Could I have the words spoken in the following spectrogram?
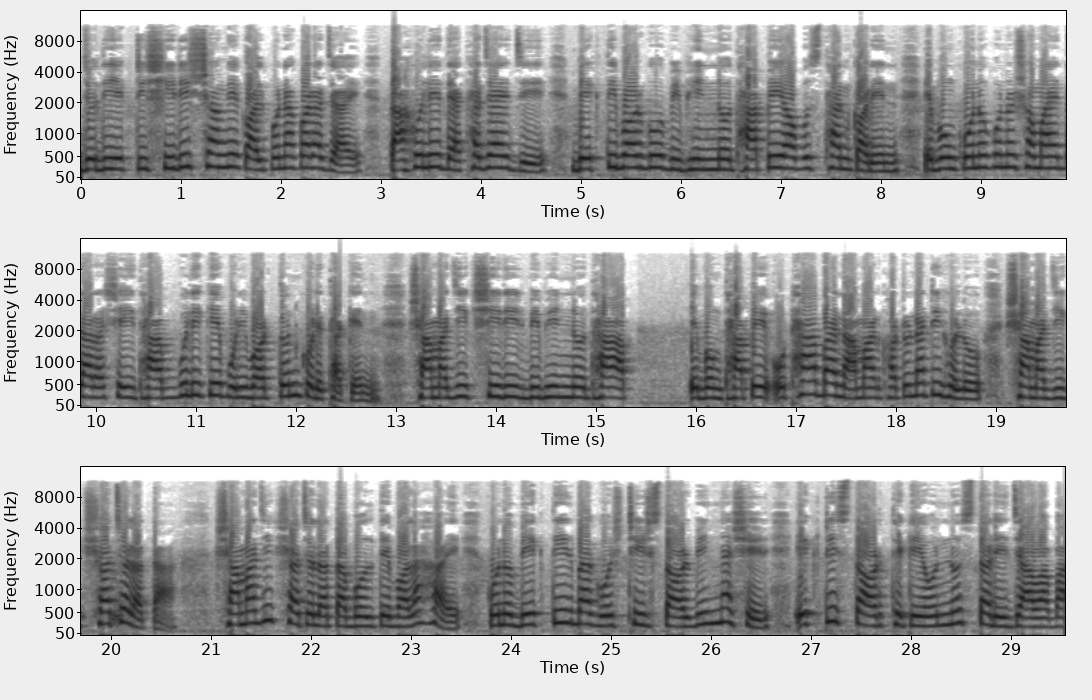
যদি একটি সিঁড়ির সঙ্গে কল্পনা করা যায়, তাহলে দেখা যায় যে ব্যক্তিবর্গ বিভিন্ন ধাপে অবস্থান করেন এবং কোনো কোনো সময় তারা সেই ধাপগুলিকে পরিবর্তন করে থাকেন। সামাজিক সিঁড়ির বিভিন্ন ধাপ এবং ধাপে ওঠা বা নামার ঘটনাটি হল সামাজিক সচলতা। সামাজিক সচলতা বলতে বলা হয়, কোনো ব্যক্তির বা গোষ্ঠীর স্তরবিন্যাসের একটি স্তর থেকে অন্য স্তরে যাওয়া বা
